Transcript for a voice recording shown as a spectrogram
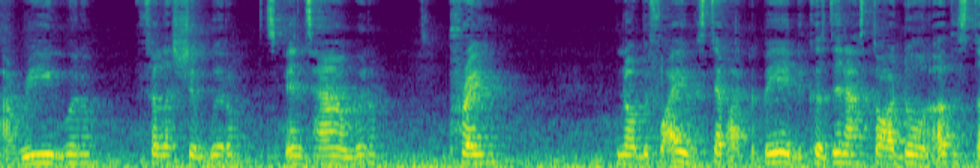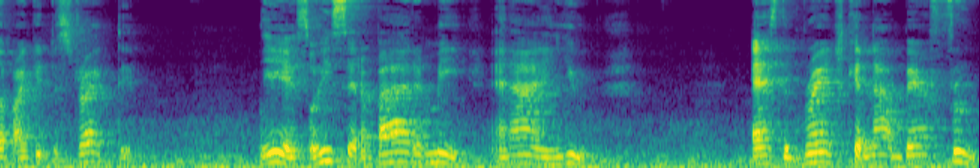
I read with him, fellowship with him, spend time with him, pray. You know, before I even step out the bed, because then I start doing other stuff, I get distracted. Yeah, so he said, Abide in me, and I in you. As the branch cannot bear fruit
